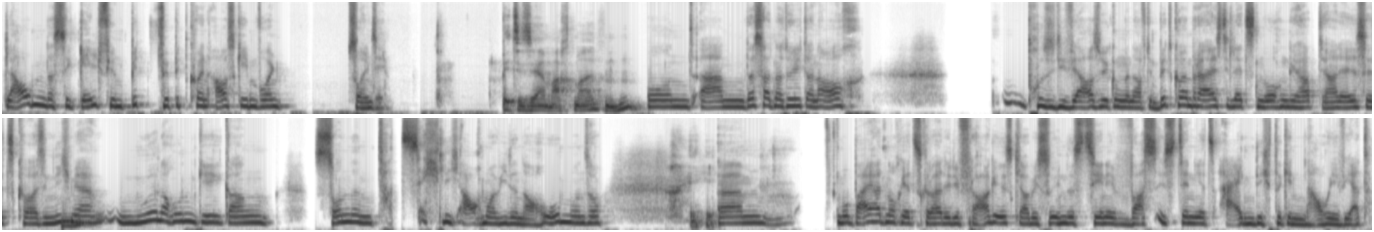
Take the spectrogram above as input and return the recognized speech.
glauben, dass sie Geld für, Bit, für Bitcoin ausgeben wollen, sollen sie. Bitte sehr, macht mal. Mhm. Und ähm, das hat natürlich dann auch positive Auswirkungen auf den Bitcoin-Preis die letzten Wochen gehabt. Ja, der ist jetzt quasi nicht mhm. mehr nur nach unten gegangen, sondern tatsächlich auch mal wieder nach oben und so. ähm, wobei halt noch jetzt gerade die Frage ist, glaube ich, so in der Szene, was ist denn jetzt eigentlich der genaue Wert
